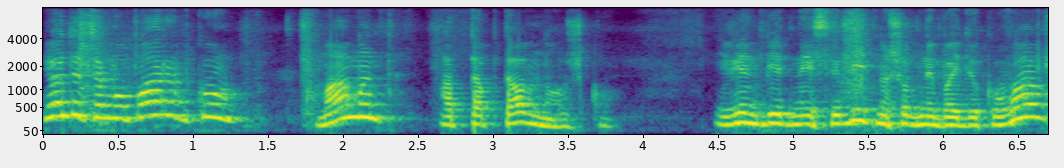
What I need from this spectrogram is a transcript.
І от у цьому парубку мамонт оттоптав ножку. І він, бідний, сидить, ну щоб не байдикував.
